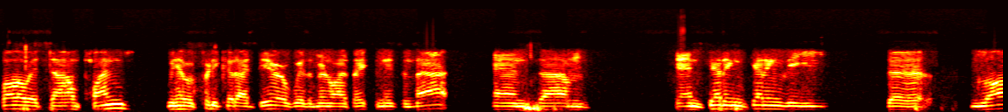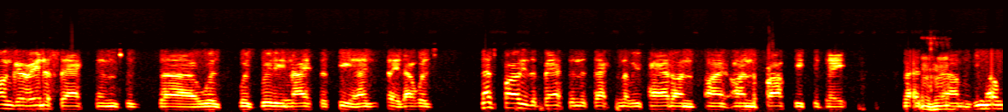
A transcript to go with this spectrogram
follow it down plunge. We have a pretty good idea of where the mineralization is in that, and um, and getting getting the the longer intersections was uh, was was really nice to see. And I just say that was that's probably the best intersection that we've had on on, on the property to date. But mm-hmm. um, you know,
